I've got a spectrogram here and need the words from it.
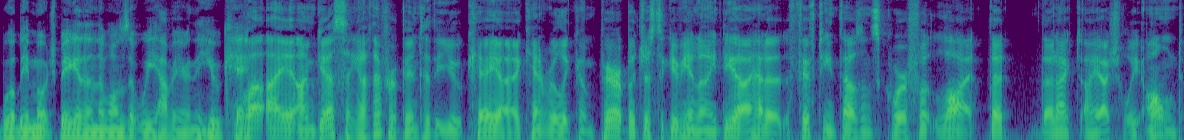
will be much bigger than the ones that we have here in the UK. Well, I I'm guessing I've never been to the UK. I can't really compare, but just to give you an idea, I had a 15,000 square foot lot that that I, I actually owned,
